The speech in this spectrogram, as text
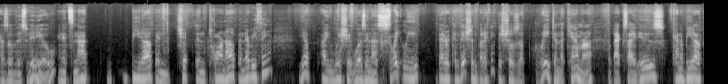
as of this video, and it's not beat up and chipped and torn up and everything. Yep, I wish it was in a slightly better condition, but I think this shows up great in the camera. The backside is kind of beat up,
